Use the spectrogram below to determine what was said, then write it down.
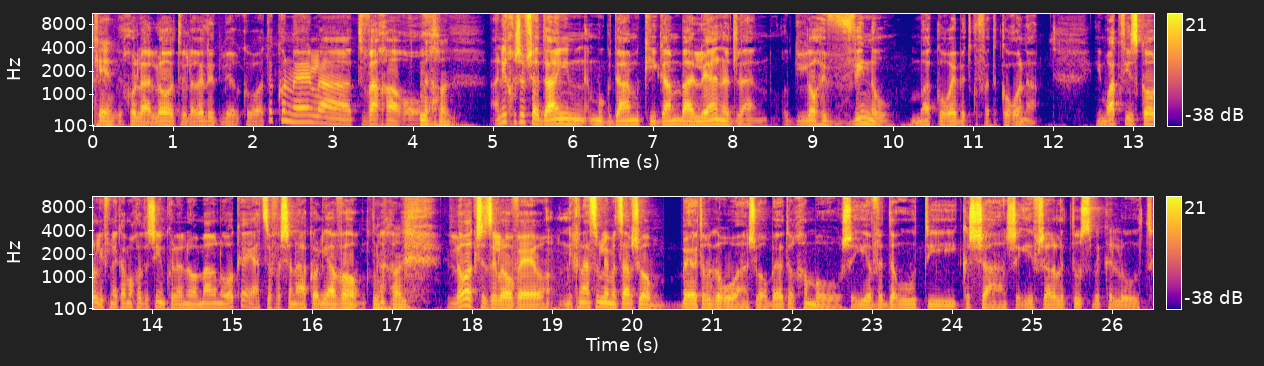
כן. הוא יכול לעלות ולרדת בערכו. אתה קונה לטווח הארוך. נכון. אני חושב שעדיין מוקדם, כי גם בעלי הנדל"ן עוד לא הבינו מה קורה בתקופת הקורונה. אם רק תזכור, לפני כמה חודשים כולנו אמרנו, אוקיי, עד סוף השנה הכל יעבור. נכון. לא רק שזה לא עובר, נכנסנו למצב שהוא הרבה יותר גרוע, שהוא הרבה יותר חמור, שאי הוודאות היא קשה, שאי אפשר לטוס בקלות,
